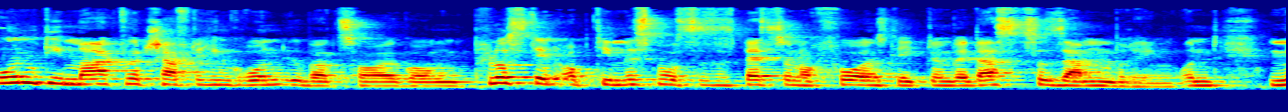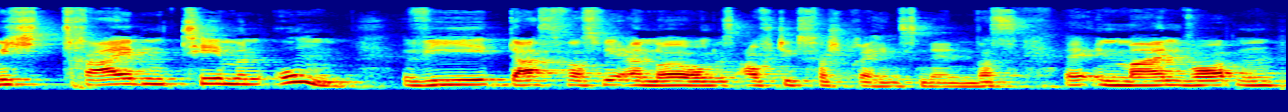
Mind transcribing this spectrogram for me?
und die marktwirtschaftlichen Grundüberzeugungen plus den Optimismus, dass das Beste noch vor uns liegt, wenn wir das zusammenbringen. Und mich treiben Themen um, wie das, was wir Erneuerung des Aufstiegsversprechens nennen, was äh, in meinen Worten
